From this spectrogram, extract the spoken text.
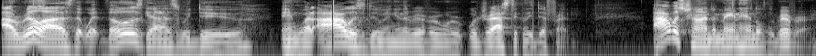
I realized that what those guys would do and what I was doing in the river were, were drastically different. I was trying to manhandle the river.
